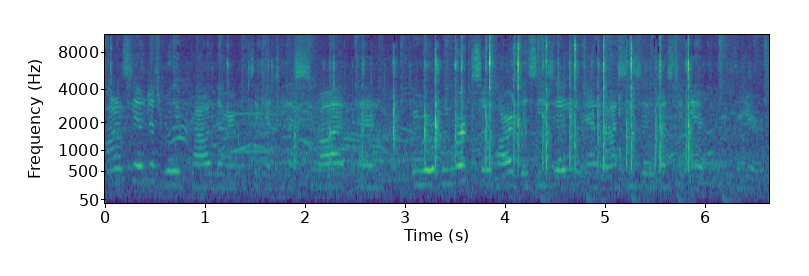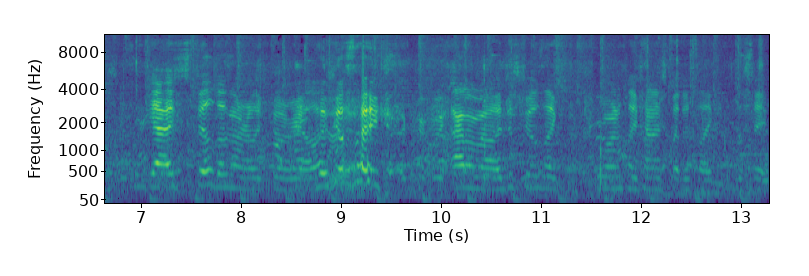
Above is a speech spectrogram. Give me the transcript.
Honestly, I'm just really proud that we were able to get to this spot, and we, were, we worked so hard this season and last season just to get yeah, it still doesn't really feel real. It feels like, I don't know, it just feels like we're going to play tennis, but it's like the state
